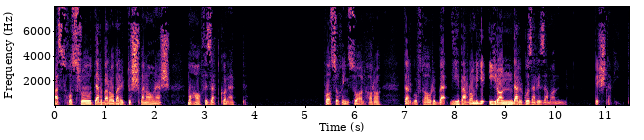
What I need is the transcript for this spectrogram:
از خسرو در برابر دشمنانش محافظت کند؟ پاسخ این سوالها را در گفتار بعدی برنامه ایران در گذر زمان بشنوید.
